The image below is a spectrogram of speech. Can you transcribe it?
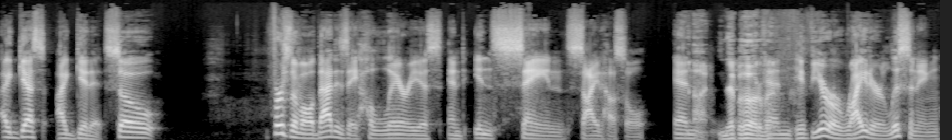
I guess I get it. So first of all, that is a hilarious and insane side hustle. And No, never heard of it. and if you're a writer listening,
